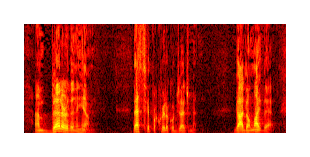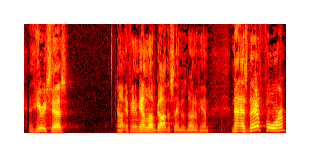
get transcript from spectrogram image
I'm better than him. That's hypocritical judgment. God don't like that. And here he says, uh, if any man love God, the same is known of him. Now, as therefore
